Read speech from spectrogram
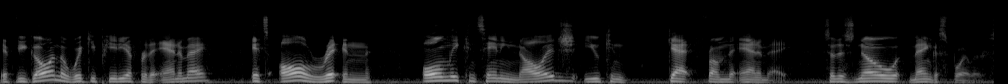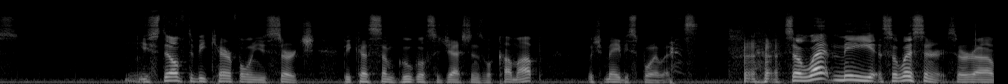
if you go on the Wikipedia for the anime, it's all written only containing knowledge you can get from the anime. So there's no manga spoilers. You still have to be careful when you search because some Google suggestions will come up, which may be spoilers. so let me, so listeners or uh,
